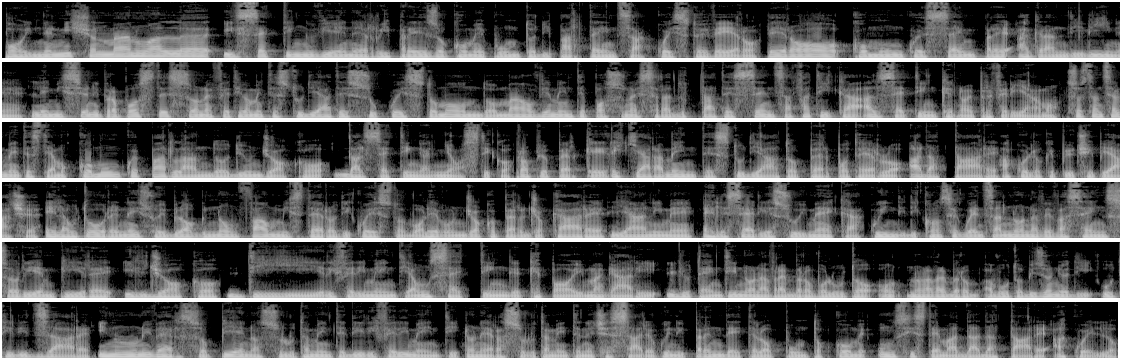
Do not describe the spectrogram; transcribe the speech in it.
Poi nel mission manual il setting viene ripreso come punto di partenza, questo è vero, però comunque sempre a grandi grandi linee. Le missioni proposte sono effettivamente studiate su questo mondo, ma ovviamente possono essere adottate senza fatica al setting che noi preferiamo. Sostanzialmente stiamo comunque parlando di un gioco dal setting agnostico, proprio perché è chiaramente studiato per poterlo adattare a quello che più ci piace. E l'autore nei suoi blog non fa un mistero di questo, voleva un gioco per giocare gli anime e le serie sui mecha, quindi di conseguenza non aveva senso riempire il gioco di riferimenti a un setting che poi poi magari gli utenti non avrebbero voluto o non avrebbero avuto bisogno di utilizzare. In un universo pieno assolutamente di riferimenti non era assolutamente necessario quindi prendetelo appunto come un sistema da adattare a quello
